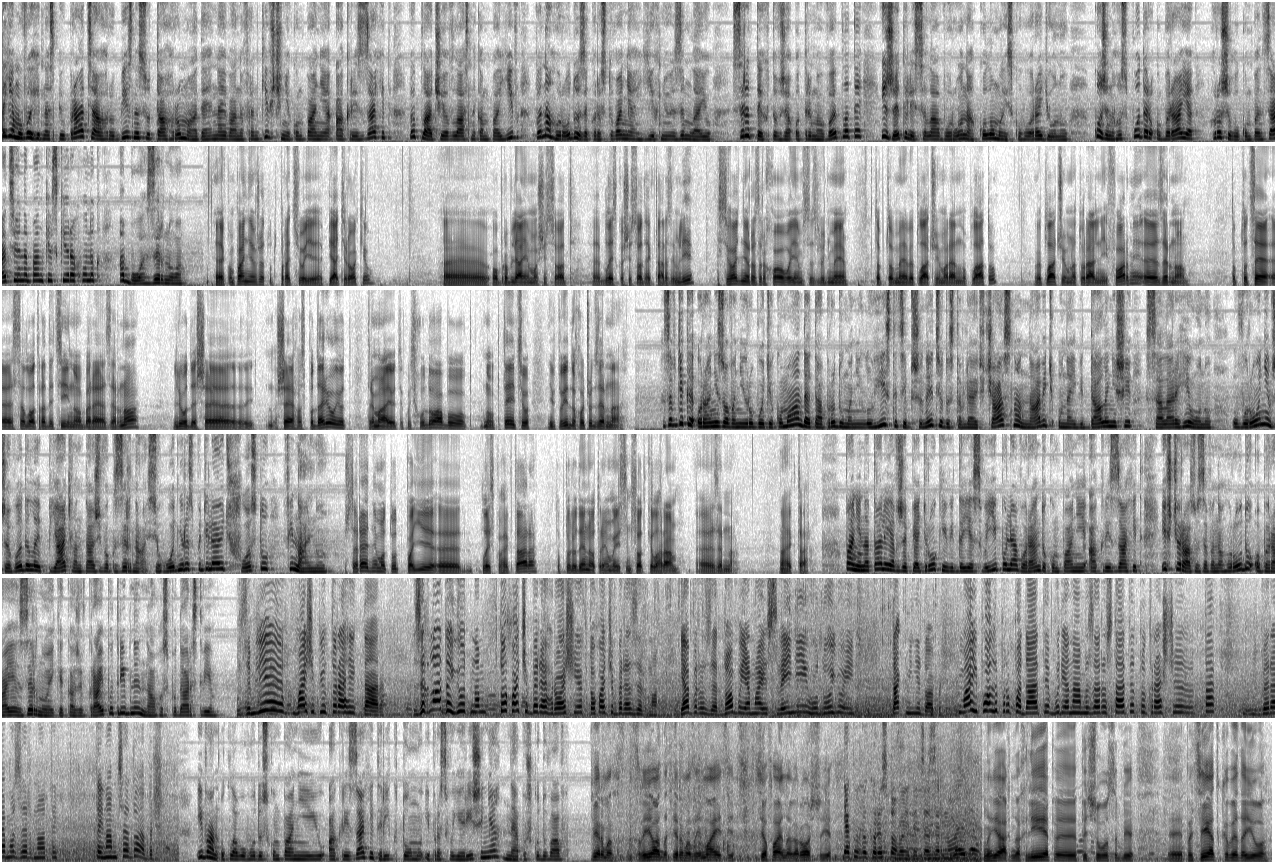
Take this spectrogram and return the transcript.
Взаємовигідна співпраця агробізнесу та громади. На Івано-Франківщині компанія Акріс Захід виплачує власникам паїв винагороду за користування їхньою землею. Серед тих, хто вже отримав виплати, і жителі села Ворона Коломийського району. Кожен господар обирає грошову компенсацію на банківський рахунок або зерно. Е, Компанія вже тут працює 5 років. Е, Обробляємо 600, е, близько 600 гектар землі. Сьогодні розраховуємося з людьми, тобто ми виплачуємо орендну плату, виплачуємо в натуральній формі е, зерном. Тобто це е, село традиційно бере зерно, люди ще, ще господарюють, тримають якусь худобу, ну, птицю і відповідно хочуть зерна. Завдяки організованій роботі команди та продуманій логістиці пшеницю доставляють вчасно навіть у найвіддаленіші села регіону. У Вороні вже видали 5 вантажівок зерна. Сьогодні розподіляють шосту фінальну. В середньому тут паї е, близько гектара, тобто людина отримує 700 кг зерна на гектар. Пані Наталія вже 5 років віддає свої поля в оренду компанії Акріс Захід і щоразу за винагороду обирає зерно, яке каже вкрай потрібне на господарстві. У землі майже півтора гектара. Зерно дають нам, хто хоче бере гроші, хто хоче бере зерно. Я беру зерно, бо я маю свині, і годую і так мені добре. Має поле пропадати, бур'янами заростати, то краще так беремо зерно, та й нам це добре. Іван уклав угоду з компанією Акріс Захід рік тому і про своє рішення не пошкодував. Фірма серйозна, фірма займається, все файно вирощує. Як ви використовуєте це зерно? Ну як, на хліб е, печу собі, е, пацієтками даю,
